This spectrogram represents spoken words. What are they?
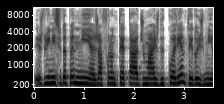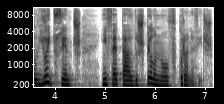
Desde o início da pandemia já foram detectados mais de 42.800 infectados pelo novo coronavírus.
